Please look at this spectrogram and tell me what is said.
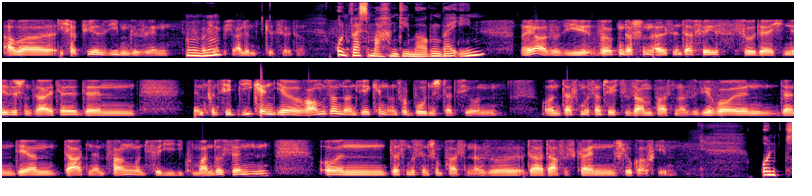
aber ich habe hier sieben gesehen. Mhm. Ich weiß nicht, ob ich alle mitgezählt habe. Und was machen die morgen bei Ihnen? Naja, also sie wirken da schon als Interface zu der chinesischen Seite, denn im Prinzip die kennen ihre Raumsonde und wir kennen unsere Bodenstationen. Und das muss natürlich zusammenpassen. Also wir wollen dann deren Daten empfangen und für die die Kommandos senden. Und das muss dann schon passen. Also da darf es keinen Schluck aufgeben. Und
